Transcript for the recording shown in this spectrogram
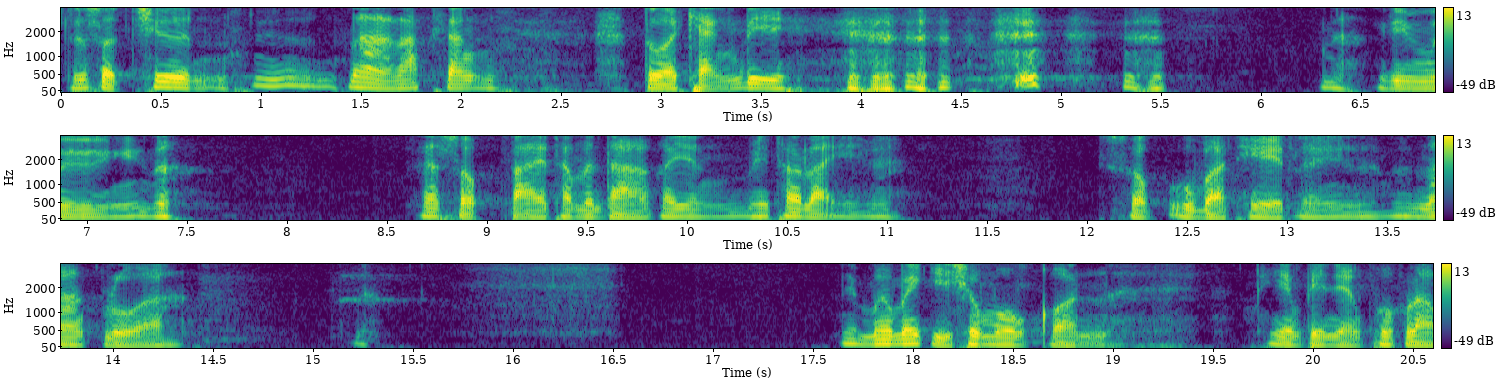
หรือสดชื่น น่ารักจัง ตัวแข็งดีดีมืออย่างนี้นะถ้าศพตายธรรมดาก็ยังไม่เท่าไหร่ศพอุบัติเหตุเลยก็น่ากลัวเนี่ยเมื่อไม่กี่ชั่วโมงก่อน ยังเป็นอย่างพวกเรา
